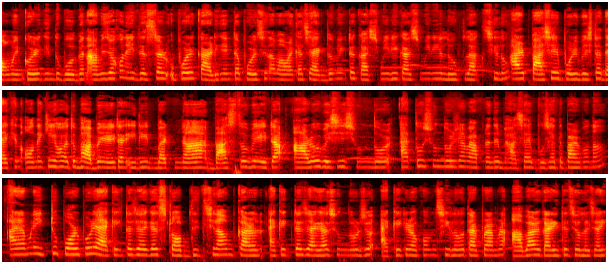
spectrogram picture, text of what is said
কমেন্ট করে কিন্তু বলবেন। আমি যখন এই ড্রেসটার উপরে কার্ডিগানটা পরেছিলাম, আমার কাছে একদমই একটা কাশ্মীরি কাশ্মীরি লুক লাগছিল। আর পাশের পরিবেশটা দেখেন, অনেকেই হয়তো ভাবে এটা এডিট বাট না, বাস্তবে এটা আরও বেশি সুন্দর। এত সুন্দর যে আমি আপনাদের ভাষায় বোঝাতে পারব না। আর আমরা একটু পর পরে এক একটা জায়গায় স্টপ দিচ্ছিলাম, কারণ এক একটা জায়গা সৌন্দর্য এক এক রকম ছিল। তারপর আমরা আবার গাড়িতে চলে যাই।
